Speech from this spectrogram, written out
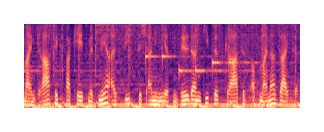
mein Grafikpaket mit mehr als 70 animierten Bildern gibt es gratis auf meiner Seite.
